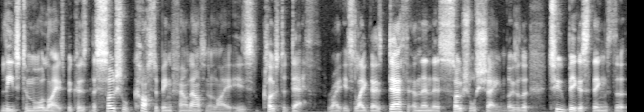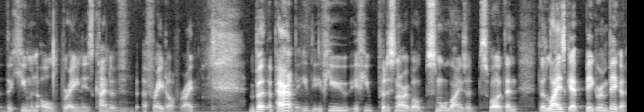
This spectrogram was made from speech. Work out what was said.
leads to more lies because the social cost of being found out in a lie is close to death, right? It's like there's death and then there's social shame. Those are the two biggest things that the human old brain is kind of afraid of, right? But apparently, if you if you put a scenario, well, small lies are swallowed, then the lies get bigger and bigger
